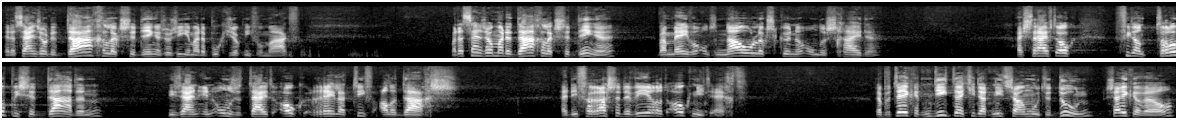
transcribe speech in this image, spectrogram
En dat zijn zo de dagelijkse dingen, zo zie je maar de boekjes ook niet voor maakt. Maar dat zijn zomaar de dagelijkse dingen waarmee we ons nauwelijks kunnen onderscheiden. Hij schrijft ook, filantropische daden, die zijn in onze tijd ook relatief alledaags. Die verrassen de wereld ook niet echt. Dat betekent niet dat je dat niet zou moeten doen, zeker wel.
